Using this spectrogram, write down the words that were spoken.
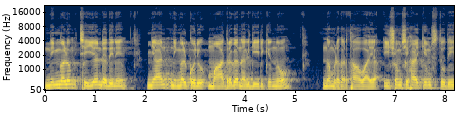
നിങ്ങളും ചെയ്യേണ്ടതിന് ഞാൻ നിങ്ങൾക്കൊരു മാതൃക നൽകിയിരിക്കുന്നു. നമ്മുടെ കർത്താവായ ഈശംഷിഹായ്ക്കും സ്തുതി.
